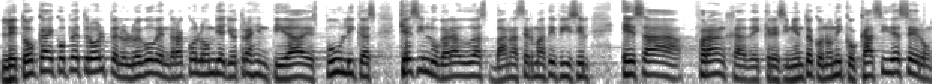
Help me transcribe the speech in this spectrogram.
Le toca a Ecopetrol, pero luego vendrá Colombia y otras entidades públicas que sin lugar a dudas van a hacer más difícil esa franja de crecimiento económico casi de cero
